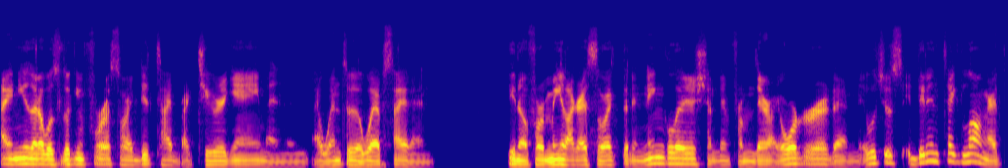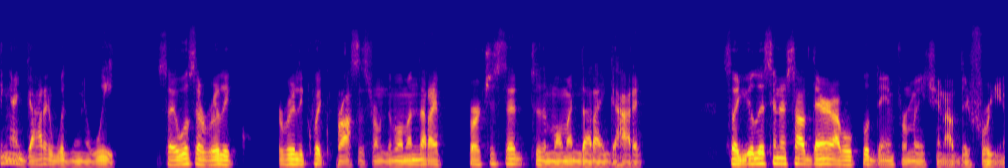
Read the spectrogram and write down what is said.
I knew that I was looking for, so I did type bacteria game, and I went to the website, and you know, for me, like I selected in English, and then from there I ordered, and it was just it didn't take long. I think I got it within a week, so it was a really a really quick process from the moment that I purchased it to the moment that I got it. So you listeners out there, I will put the information out there for you.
